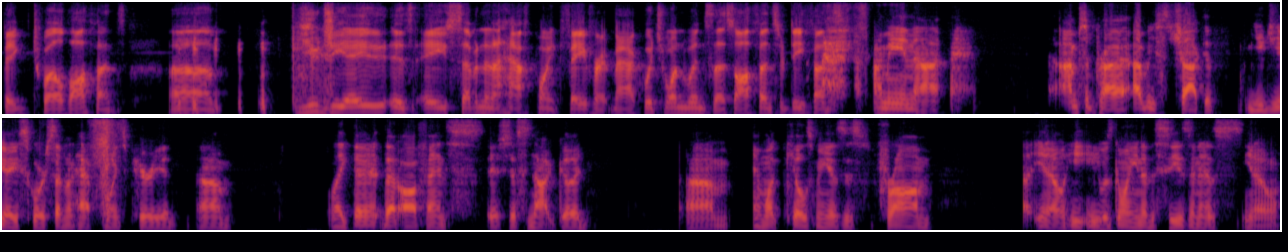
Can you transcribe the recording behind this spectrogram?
Big Twelve offense. Um, UGA is a seven and a half point favorite. Mac, which one wins this, offense or defense? I mean, uh, I'm surprised. I'd be shocked if UGA scores seven and a half points. Period. Um, like that that offense is just not good. Um, and what kills me is is from, uh, you know, he, he was going into the season as you know,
